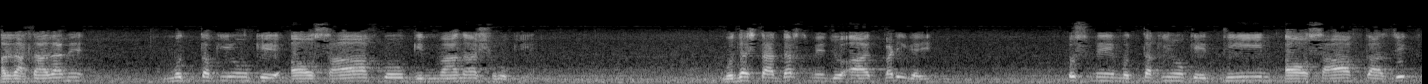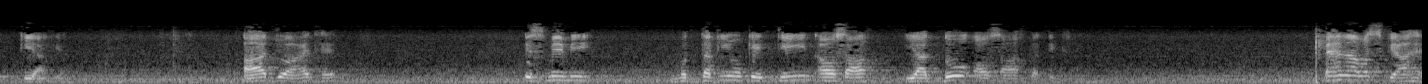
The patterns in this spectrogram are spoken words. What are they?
اللہ تعالی نے متقیوں کے اوصاف کو گنوانا شروع کیا۔ گزشتہ درس میں جو آج پڑی گئی اس میں متقیوں کے تین اوصاف کا ذکر کیا گیا۔ آج جو آیت ہے، اس میں بھی متقیوں کے تین اوصاف یا دو اوصاف کا ذکر ہے۔ پہلا وصف کیا ہے؟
